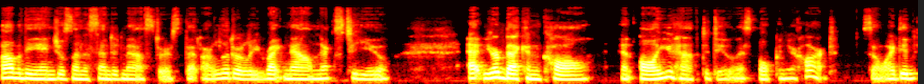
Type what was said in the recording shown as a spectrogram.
of the angels and ascended masters that are literally right now next to you at your beck and call. And all you have to do is open your heart. So I did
